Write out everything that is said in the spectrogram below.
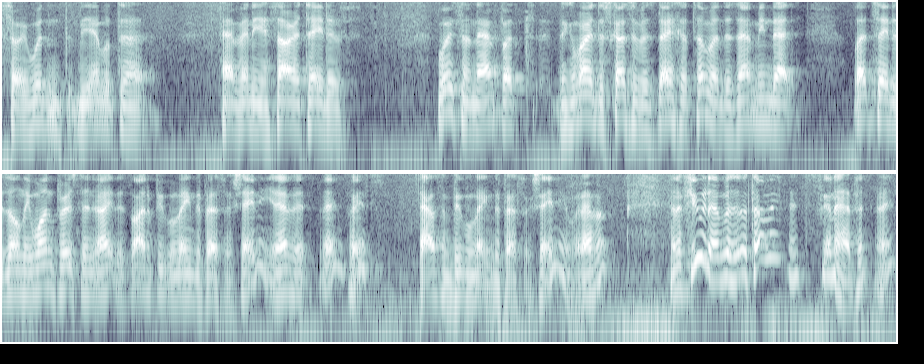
so he wouldn't be able to have any authoritative voice on that. But the Gemara discusses it's Deicha Tumah, does that mean that, let's say there's only one person, right? There's a lot of people making the Pesach Sheni, you have it, right? Place, thousand people making the Pesach Sheni, or whatever, and a few of them are tummy. It's going to happen, right?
